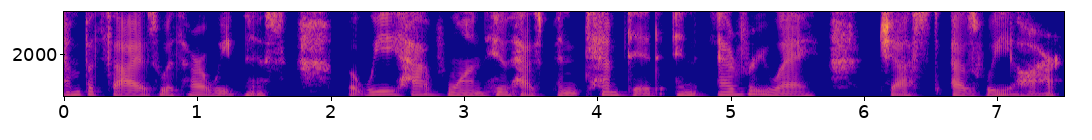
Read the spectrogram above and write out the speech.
empathize with our weakness, but we have one who has been tempted in every way, just as we are,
